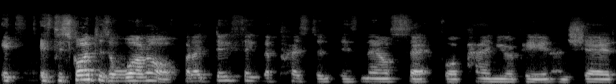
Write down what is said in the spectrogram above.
It's, it's described as a one off, but I do think the president is now set for a pan European and shared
